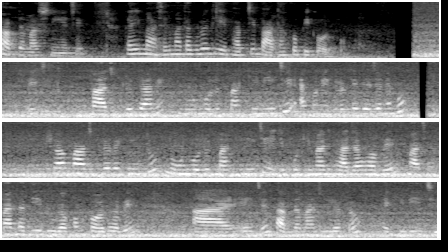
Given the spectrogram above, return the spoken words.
পাবদা মাছ নিয়েছে। তাই মাছের মাথাগুলো দিয়ে ভাবছি বাঁধাকপি করব। মাছগুলোকে আমি নুন, হলুদ মাখিয়ে নিয়েছি। এখন এগুলোকে ভেজে নেব। সব মাছগুলোতে কিন্তু নুন, হলুদ মাখিয়ে নিয়েছি। এই যে পুঁটি মাছ ভাজা হবে, মাছের মাথা দিয়ে দুরকম পদ হবে। আর এই যে পাবদা মাছগুলোকেও রেখে দিয়েছি।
